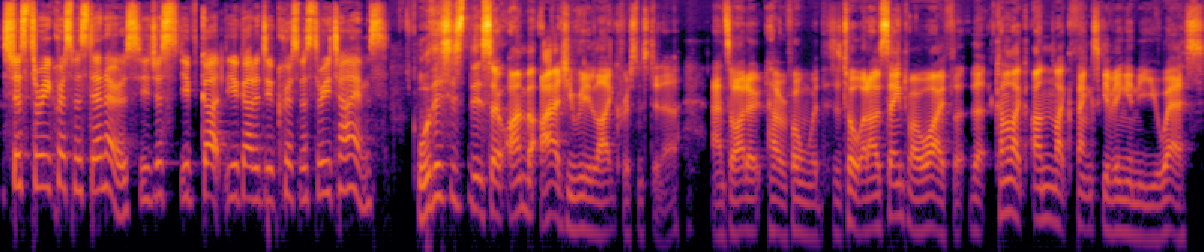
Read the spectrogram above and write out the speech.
It's just three Christmas dinners. You just you've got you got to do Christmas three times. Well, this is this, so I'm I actually really like Christmas dinner, and so I don't have a problem with this at all. And I was saying to my wife that, that kind of like unlike Thanksgiving in the US,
